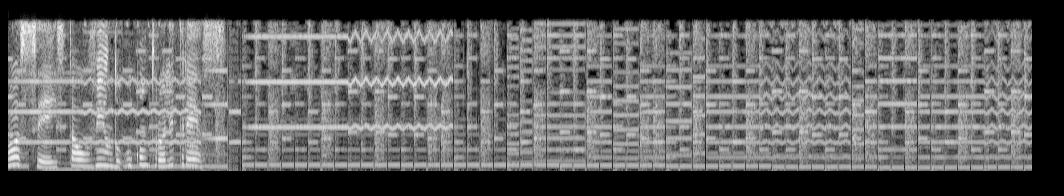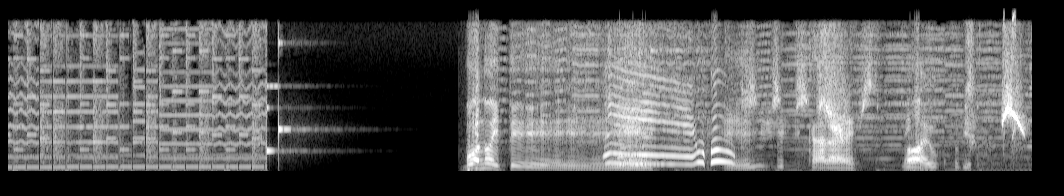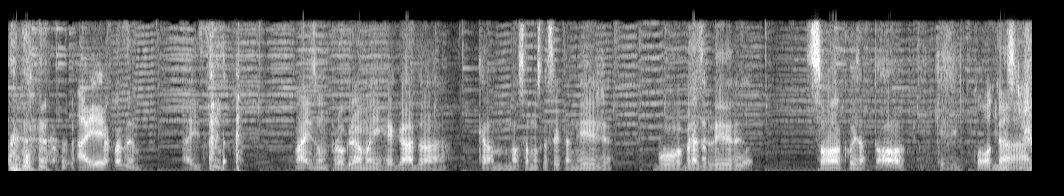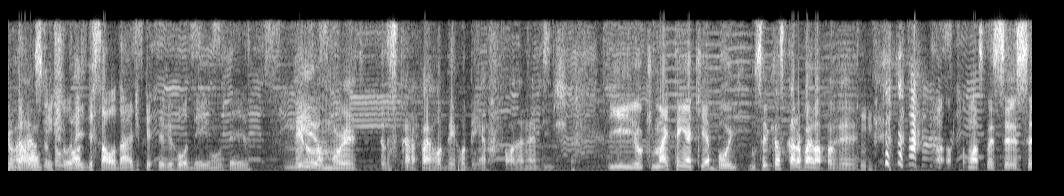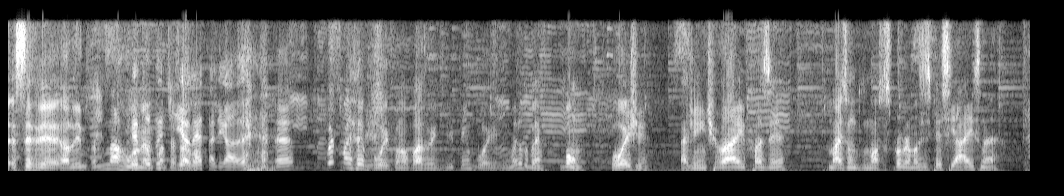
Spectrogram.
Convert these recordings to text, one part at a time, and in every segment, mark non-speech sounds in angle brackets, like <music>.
Você está ouvindo o controle 3. Boa noite! Caralho. Nem Ó. pra subir. <laughs> Aê, Vai fazendo. Aí sim. Mais um programa aí regado a aquela nossa música sertaneja, boa, brasileira. boa. Só coisa top. Aquele Coloca início de ainda churrasco. ontem chorei gosto. de saudade porque teve rodeio ontem aí. Pelo meu, amor de Deus, os caras fazem rodeio. Rodeio é foda, né, bicho? <laughs> E o que mais tem aqui é boi. Não sei o que os caras vão lá pra ver. <laughs> Umas coisas que você vê ali na rua vê mesmo. todo quando você dia, né, tá ligado? É, quanto mais ver boi quando eu passo aqui, tem boi aqui, mas tudo bem. Bom, hoje a gente vai fazer mais um dos nossos programas especiais, né?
